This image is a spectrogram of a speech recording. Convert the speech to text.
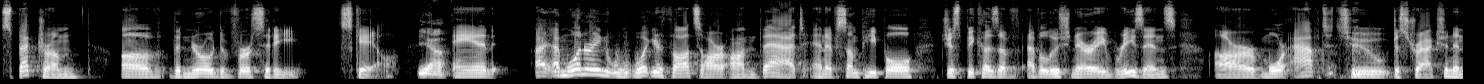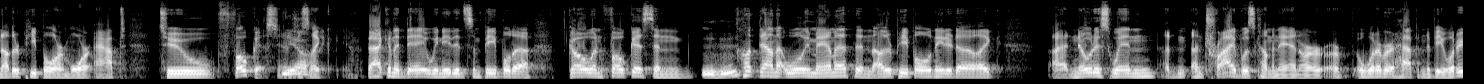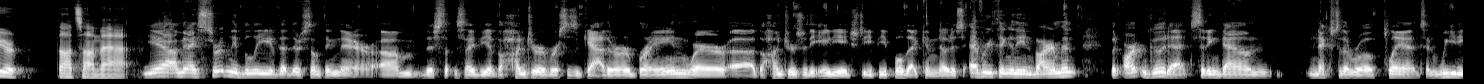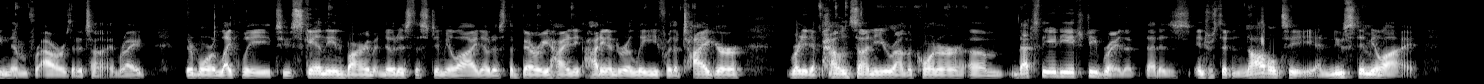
spectrum of the neurodiversity scale. Yeah. And I, am wondering what your thoughts are on that, and if some people, just because of evolutionary reasons, are more apt to distraction, and other people are more apt to focus. You know, Yeah. Just like back in the day, we needed some people to go and focus and Mm-hmm. hunt down that woolly mammoth, and other people needed to like uh, notice when a, a tribe was coming in, or, or whatever it happened to be. What are your thoughts on that? Yeah, I mean, I certainly believe that there's something there. Um, this this idea of the hunter versus gatherer brain, where uh, the hunters are the ADHD people that can notice everything in the environment, but aren't good at sitting down next to the row of plants and weeding them for hours at a time. Right? They're more likely to scan the environment, notice the stimuli, notice the berry hiding, under a leaf, or the tiger ready to pounce on you around the corner. Um, that's the ADHD brain that, that is interested in novelty and new stimuli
